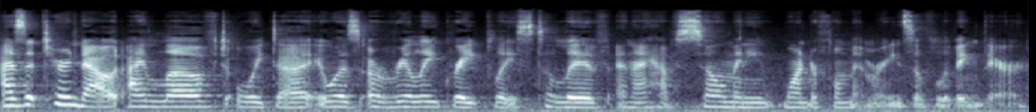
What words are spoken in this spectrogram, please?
As it turned out, I loved Oita. It was a really great place to live, and I have so many wonderful memories of living there.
